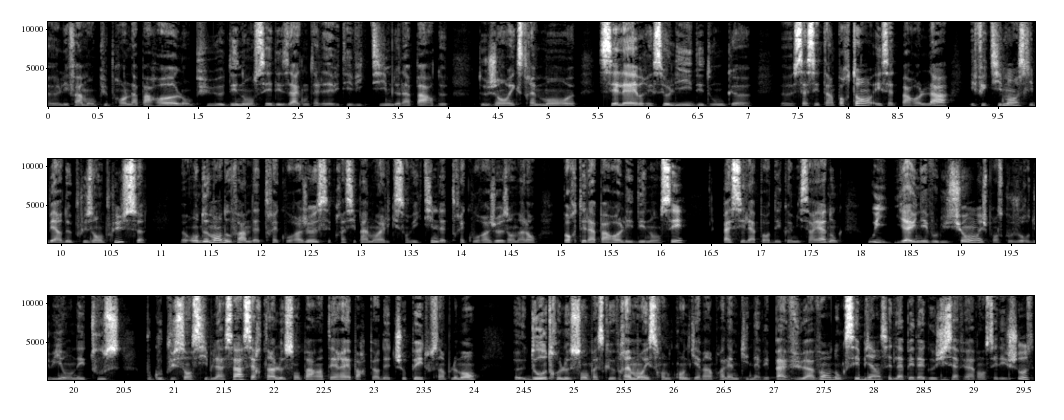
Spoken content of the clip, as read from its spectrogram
euh, les femmes ont pu prendre la parole, ont pu euh, dénoncer des actes dont elles avaient été victimes de la part de, de gens extrêmement célèbres et solides. Et donc, ça, c'est important. Et cette parole-là, effectivement, se libère de plus en plus. Euh, on demande aux femmes d'être très courageuses, c'est principalement elles qui sont victimes, d'être très courageuses en allant porter la parole et dénoncer, passer la porte des commissariats. Donc oui, il y a une évolution et je pense qu'aujourd'hui on est tous beaucoup plus sensibles à ça. Certains le sont par intérêt, par peur d'être chopés tout simplement. Euh, d'autres le sont parce que vraiment ils se rendent compte qu'il y avait un problème qu'ils n'avaient pas vu avant. Donc c'est bien, c'est de la pédagogie, ça fait avancer les choses.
